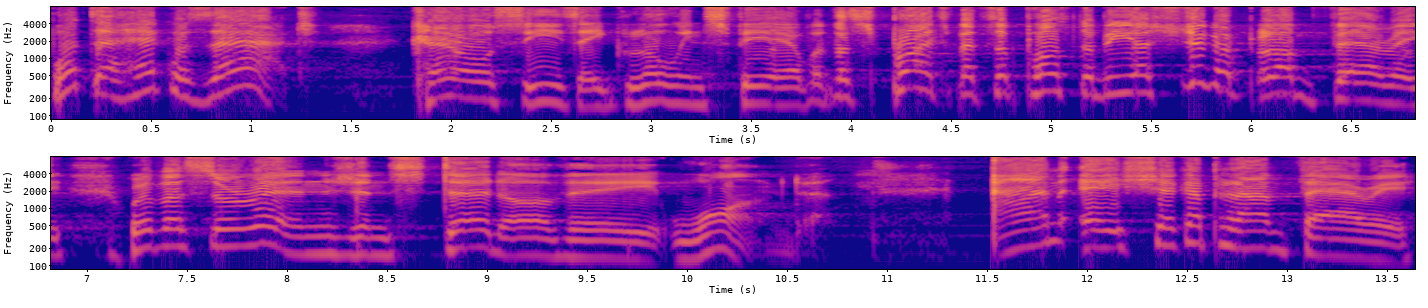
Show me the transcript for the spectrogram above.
what the heck was that? Carol sees a glowing sphere with a sprite that's supposed to be a sugar plum fairy with a syringe instead of a wand. I'm a sugar plum fairy.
